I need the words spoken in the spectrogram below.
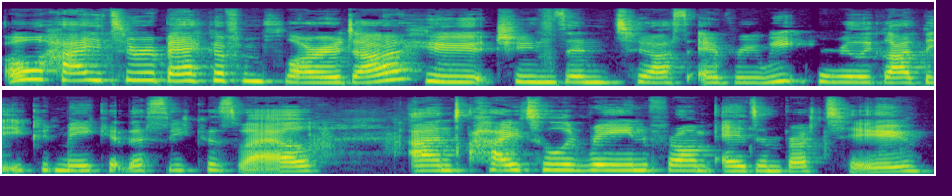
Oh, hi to Rebecca from Florida who tunes in to us every week. We're really glad that you could make it this week as well. And hi to Lorraine from Edinburgh too.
